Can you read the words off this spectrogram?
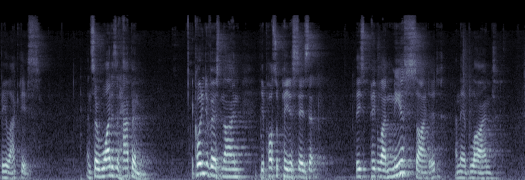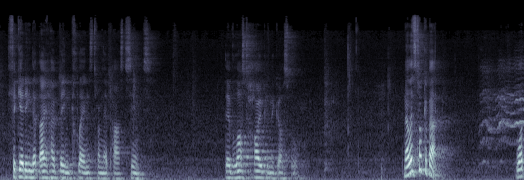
be like this. And so, why does it happen? According to verse 9, the Apostle Peter says that these people are nearsighted and they're blind forgetting that they have been cleansed from their past sins. They've lost hope in the gospel. Now, let's talk about what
